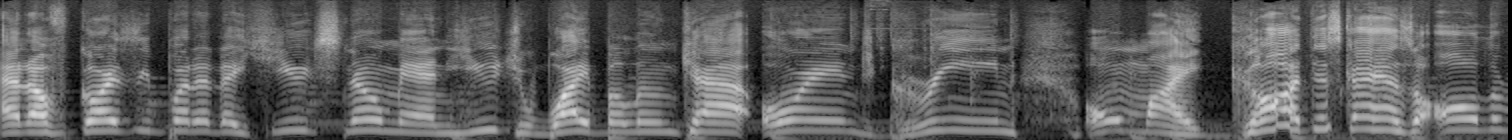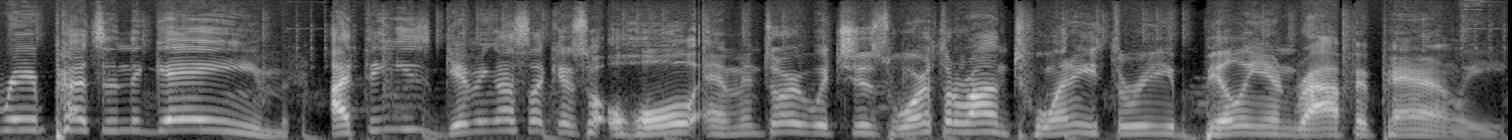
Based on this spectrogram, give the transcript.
And of course, he put in a huge snowman, huge white balloon cat, orange, green. Oh my god, this guy has all the rare pets in the game. I think he's giving us like his whole inventory, which is worth around 23 3 billion rap apparently.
